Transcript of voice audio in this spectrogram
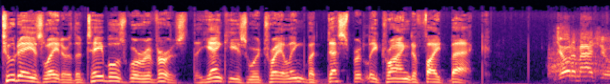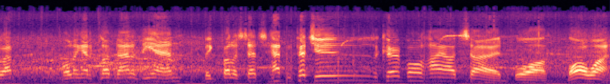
Two days later, the tables were reversed. The Yankees were trailing, but desperately trying to fight back. Joe DiMaggio up, holding that club down at the end. Big fella sets, hat and pitches, a curveball high outside for ball one.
